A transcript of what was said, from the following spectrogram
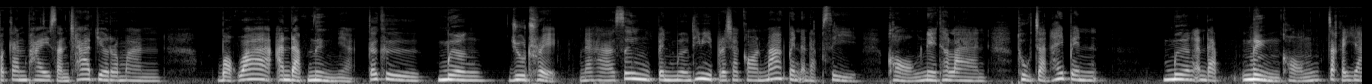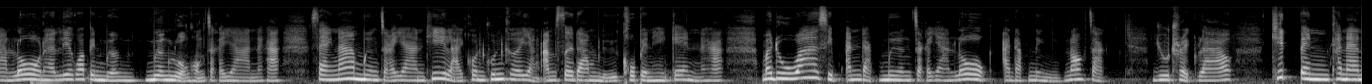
ประกันภัยสัญชาติเยอรมัน บอกว่าอันดับหนึ่งเนี่ยก็คือเมืองยูเทรก นะคะ ซึ่งเป็นเมืองที่มีประชากรมากเป็นอันดับ 4 ของเนเธอร์แลนด์ ถูกจัดให้เป็นเมืองอันดับหนึ่งของจักรยานโลกนะคะเรียกว่าเป็นเมืองเมืองหลวงของจักรยานนะคะแซงหน้าเมืองจักรยานที่หลายคนคุ้นเคยอย่างอัมสเตอร์ดัมหรือโคเปนเฮเกนนะคะมาดูว่า 10 อันดับเมืองจักรยานโลก อันดับหนึ่งนอกจากอูเทรกแล้ว คิดเป็นคะแนน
